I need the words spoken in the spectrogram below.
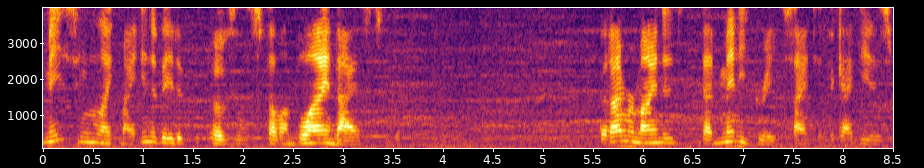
It may seem like my innovative proposals fell on blind eyes today. But I'm reminded that many great scientific ideas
